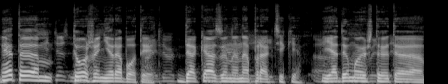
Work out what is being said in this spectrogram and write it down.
Это тоже не работает. Доказано на практике. Я думаю, что это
